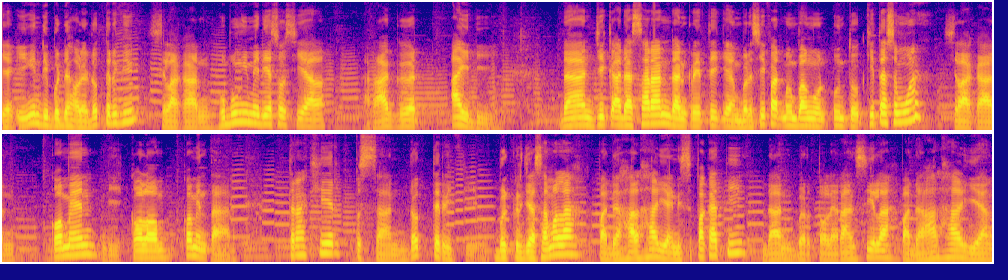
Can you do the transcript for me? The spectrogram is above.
yang ingin dibedah oleh Dokter View, silakan hubungi media sosial Raget ID. Dan jika ada saran dan kritik yang bersifat membangun untuk kita semua, silakan komen di kolom komentar. Terakhir, pesan Dokter Review. Bekerjasamalah pada hal-hal yang disepakati dan bertoleransilah pada hal-hal yang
